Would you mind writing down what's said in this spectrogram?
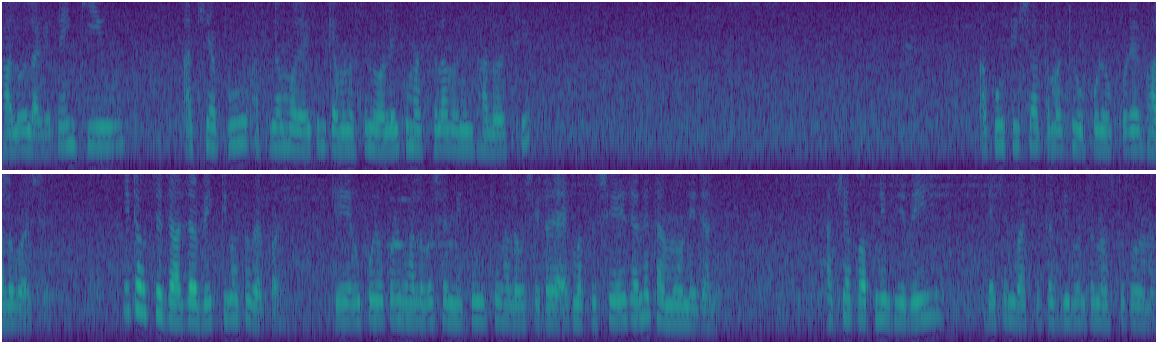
ভালো লাগে। থ্যাংক ইউ আখি আপু, আসসালামু আলাইকুম। কেমন আছেন? ওয়ালাইকুম আসসালাম। আমি ভালো আছি। আপু, তিশা তোমাকে উপরে উপরে ভালোবাসে। এটা হচ্ছে যা যার ব্যক্তিগত ব্যাপার। কে উপরে উপরে ভালোবাসে নিচে নিচে ভালোবাসে, এটা একমাত্র সে জানে, তার মনে জানে। আখি আপু, আপনি ভেবেই দেখেন বাচ্চাটার জীবনটা নষ্ট করো না।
